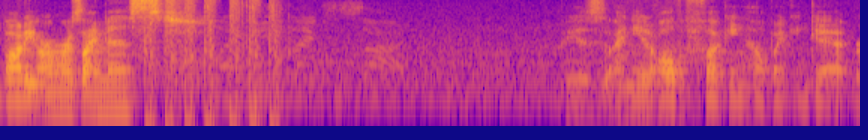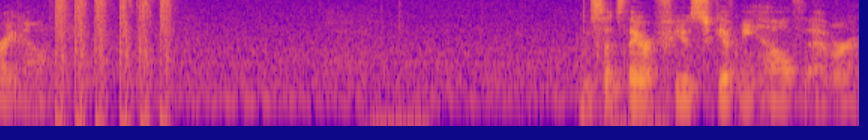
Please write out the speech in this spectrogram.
body armors I missed. Because I need all the fucking help I can get right now. And since they refuse to give me health ever,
